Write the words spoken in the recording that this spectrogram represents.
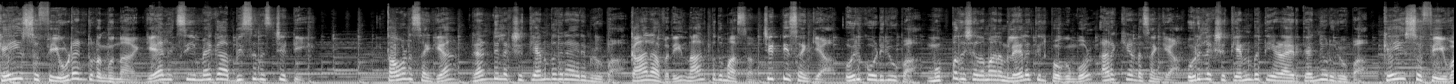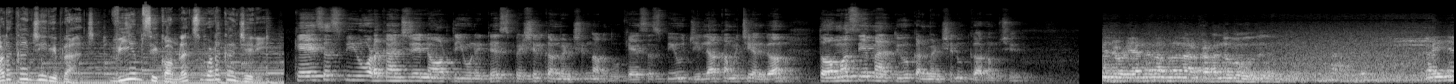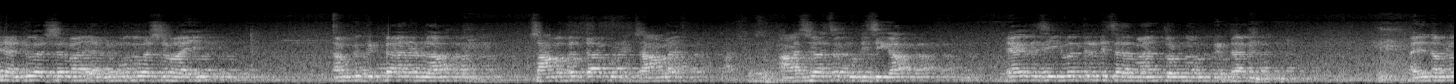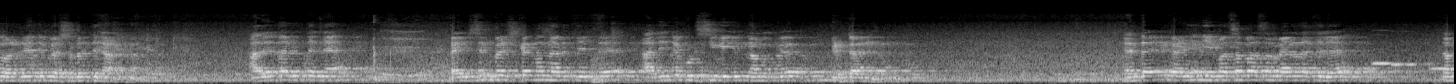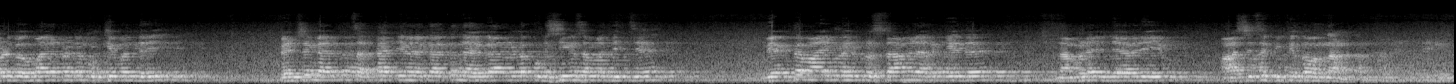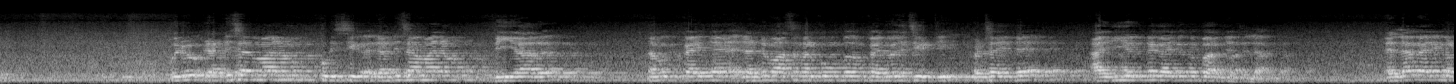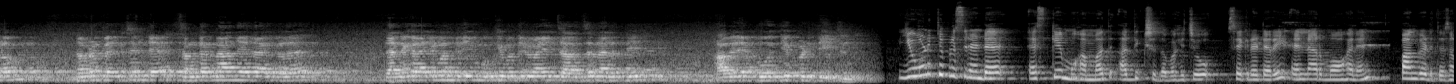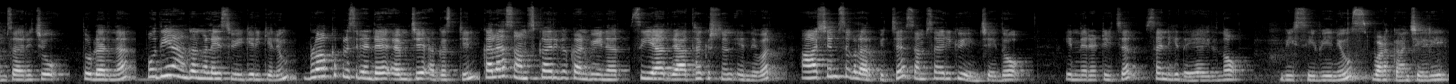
K S F ഉടൻ തുടങ്ങുന്ന Galaxy mega business ചിട്ടി. തവണ സംഖ്യ രണ്ട് ലക്ഷത്തി അൻപതിനായിരം രൂപ. കാലാവധി നാൽപ്പത് മാസം. ചിട്ടി സംഖ്യ ഒരു കോടി രൂപ. മുപ്പത് ശതമാനം ലേലത്തിൽ പോകുമ്പോൾ അടയ്ക്കേണ്ട സംഖ്യ ഒരു ലക്ഷത്തി എൺപത്തി ഏഴായിരത്തി അഞ്ഞൂറ് രൂപ. K S F E Vadakkanchery branch. V M C complex Vadakkanchery. K S S P U Vadakkanchery north unit special convention നടന്നു. K S S P U ജില്ലാ കമ്മിറ്റി അംഗം തോമസ് എ മാത്യു കൺവെൻഷൻ ഉദ്ഘാടനം ചെയ്തു. നമ്മൾ കടന്നു പോകുന്നത് കഴിഞ്ഞ രണ്ടു വർഷമായി രണ്ട് മൂന്ന് വർഷമായി നമുക്ക് കിട്ടാനുള്ള ക്ഷാമബദ്ധ ക്ഷാമ ആശ്വാസ കുടിശ്ശിക ഏകദേശം ഇരുപത്തിരണ്ട് ശതമാനത്തോളം നമുക്ക് കിട്ടാനുണ്ട്. അതിൽ നമ്മൾ വളരെയധികം വിഷമത്തിലാണ്. അതേപോലെ തന്നെ പെൻഷൻ പരിഷ്കരണം നടത്തിയിട്ട് അതിന്റെ കുടിശ്ശികയും നമുക്ക് കിട്ടാനുണ്ട്. എന്തായാലും കഴിഞ്ഞ നിയമസഭാ സമ്മേളനത്തിൽ നമ്മുടെ ബഹുമാനപ്പെട്ട മുഖ്യമന്ത്രി പെൻഷൻകാർക്കും സർക്കാർ ജീവനക്കാർക്കും നൽകാനുള്ള കുടിശ്ശിക സംബന്ധിച്ച് വ്യക്തമായിട്ടുള്ള ഒരു പ്രസ്താവന ഇറക്കിയത് നമ്മളെ എല്ലാവരെയും ആശ്വസിപ്പിക്കുന്ന ഒന്നാണ്. ഒരു രണ്ട് ശതമാനം കുടിശ്ശിക രണ്ട് ശതമാനം ഡി ആർ നമുക്ക് കഴിഞ്ഞ രണ്ട് മാസങ്ങൾക്ക് മുമ്പ് നമുക്ക് അനുവദിച്ച് കിട്ടി. പക്ഷെ അതിന്റെ അരിയറിന്റെ കാര്യമൊന്നും പറഞ്ഞിട്ടില്ല. എല്ലാ കാര്യങ്ങളും നമ്മുടെ പെൻഷന്റെ സംഘടനാ നേതാക്കൾ ധനകാര്യമന്ത്രിയും മുഖ്യമന്ത്രിയുമായി ചർച്ച നടത്തി അവരെ ബോധ്യപ്പെടുത്തിയിട്ടുണ്ട്. Unit president S K Muhammad അധ്യക്ഷത വഹിച്ചു. സെക്രട്ടറി എൻ ആർ മോഹനൻ പങ്കെടുത്ത് സംസാരിച്ചു. തുടർന്ന് പുതിയ അംഗങ്ങളെ സ്വീകരിക്കലും block president M J Augustine കലാ സാംസ്കാരിക കൺവീനർ സി ആർ രാധാകൃഷ്ണൻ എന്നിവർ ആശംസകൾ അർപ്പിച്ച് സംസാരിക്കുകയും ചെയ്തു. Indira teacher സന്നിഹിതയായിരുന്നു. B C V news Vadakkanchery.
